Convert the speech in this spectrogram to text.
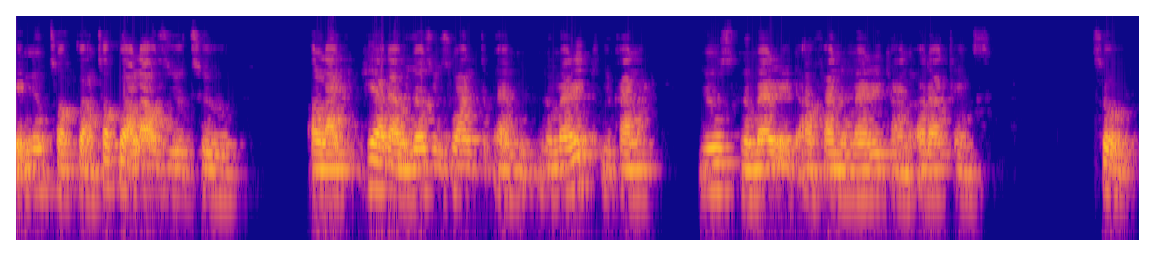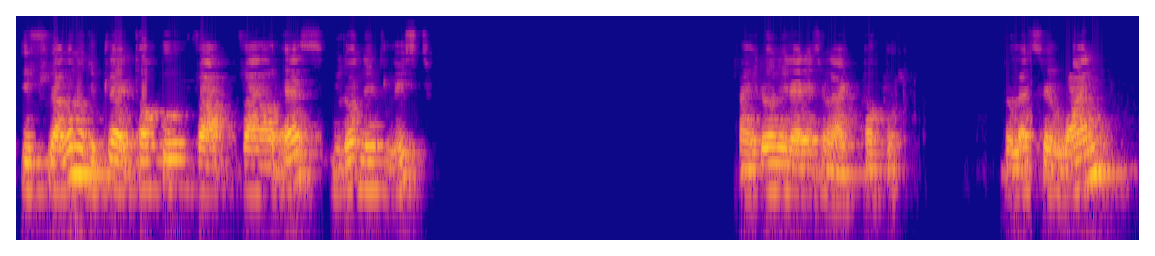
a new tuple. And tuple allows you to, unlike here that we just use one um, numeric, you can use numeric, alphanumeric, and other things. So if you are going to declare a tuple val s, you don't need list, and you don't need anything like tuple. So let's say one,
